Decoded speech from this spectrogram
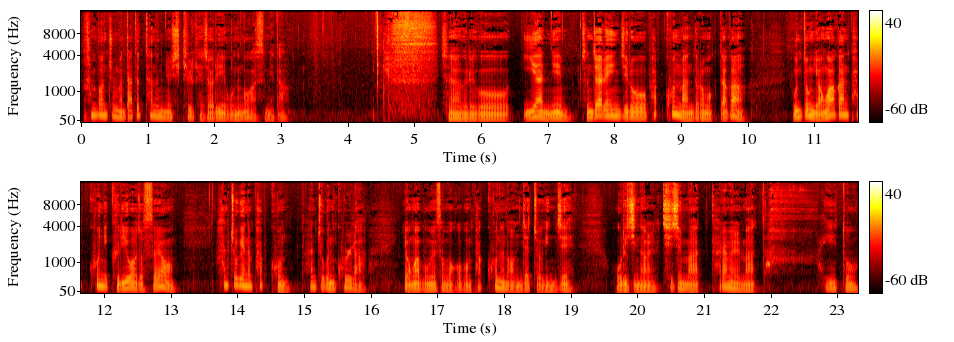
한 번쯤은 따뜻한 음료 시킬 계절이 오는 것 같습니다. 자, 그리고 이하님, 전자레인지로 팝콘 만들어 먹다가 문득 영화관 팝콘이 그리워졌어요. 한쪽에는 팝콘, 한쪽은 콜라. 영화 보면서 먹어본 팝콘은 언제적인지 오리지널 치즈 맛, 캐러멜 맛, 아, 이또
